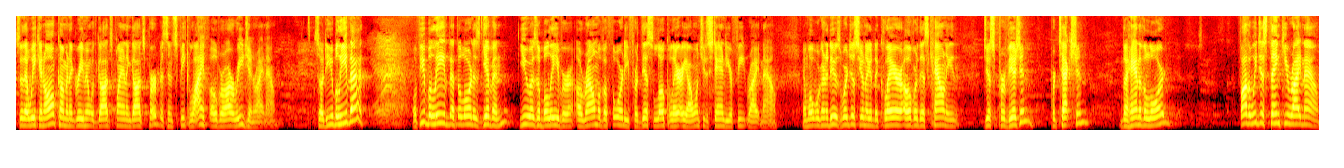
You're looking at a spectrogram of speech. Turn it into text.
So that we can all come in agreement with God's plan and God's purpose and speak life over our region right now. So, do you believe that? Yes. Well, if you believe that the Lord has given you as a believer a realm of authority for this local area, I want you to stand to your feet right now. And what we're going to do is we're just going to declare over this county just provision, protection, the hand of the Lord. Father, we just thank you right now.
